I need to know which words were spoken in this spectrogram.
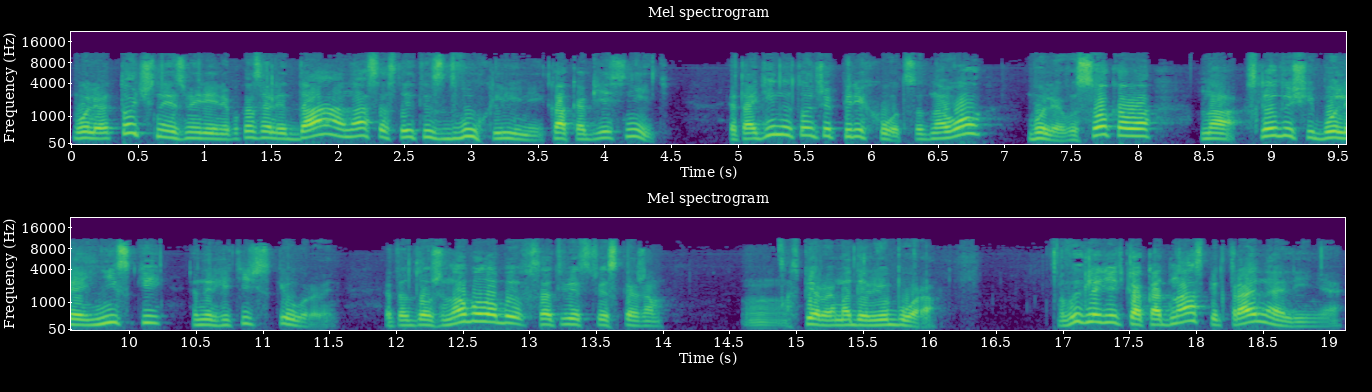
более точные измерения показали, да, она состоит из двух линий. Как объяснить? Это один и тот же переход с одного, более высокого, на следующий, более низкий энергетический уровень. Это должно было бы в соответствии, скажем, с первой моделью Бора, выглядеть как одна спектральная линия.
